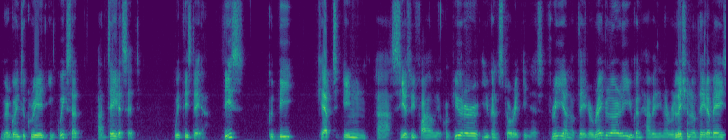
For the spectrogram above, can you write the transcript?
we're going to create in QuickSight a dataset with this data. This could be kept in a CSV file on your computer. You can store it in S3 and update it regularly. You can have it in a relational database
